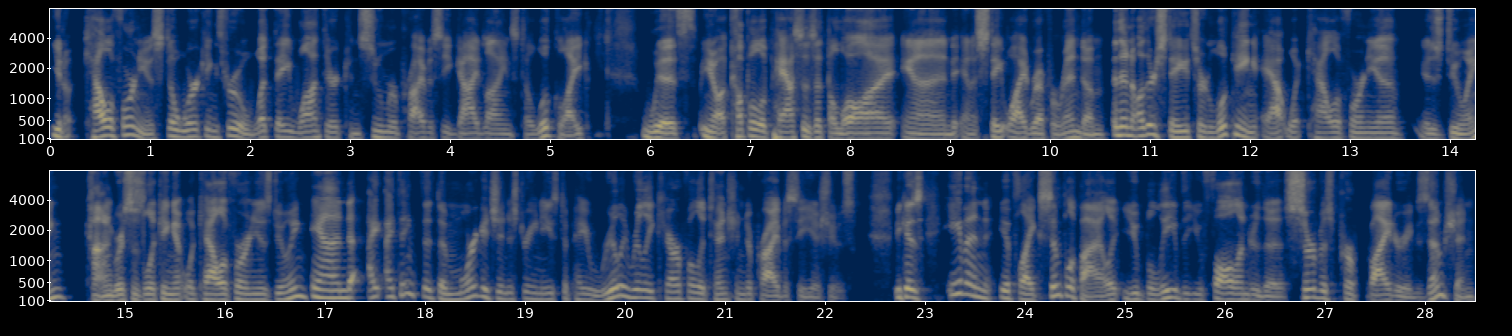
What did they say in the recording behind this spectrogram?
you know, California is still working through what they want their consumer privacy guidelines to look like with, you know, a couple of passes at the law and, and a statewide referendum. And then other states are looking at what California is doing Congress is looking at what California is doing. And I, I, think that the mortgage industry needs to pay really, really careful attention to privacy issues. Because even if, like Simplifile, you believe that you fall under the service provider exemption,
